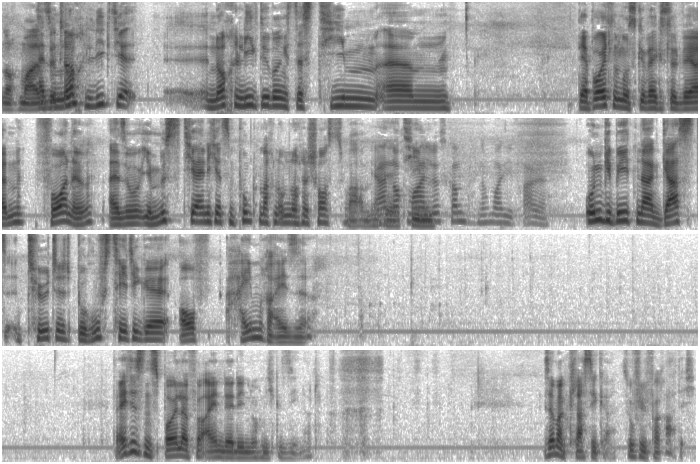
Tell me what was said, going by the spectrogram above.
Nochmal Also bitte. noch liegt ja, äh, noch liegt übrigens das Team, ähm, der Beutel muss gewechselt werden, vorne. Also ihr müsst hier eigentlich jetzt einen Punkt machen, um noch eine Chance zu haben. Ja, äh, nochmal, los, komm, nochmal die Frage. Ungebetener Gast tötet Berufstätige auf Heimreise. Vielleicht ist es ein Spoiler für einen, der den noch nicht gesehen hat. Ist aber ein Klassiker, so viel verrate ich.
